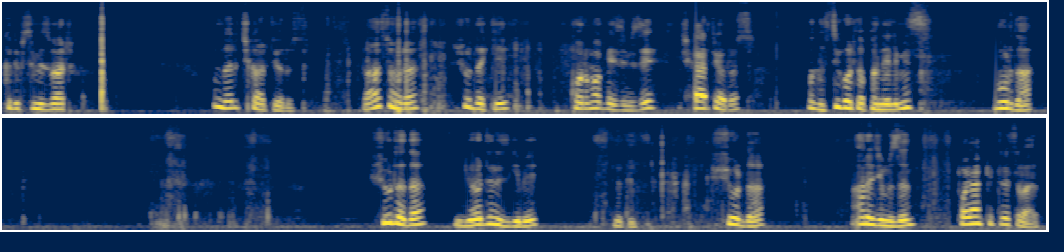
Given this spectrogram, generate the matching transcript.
klipsimiz var. Bunları çıkartıyoruz. Daha sonra şuradaki koruma bezimizi çıkartıyoruz. Bakın sigorta panelimiz burada. Şurada da gördüğünüz gibi bakın şurada aracımızın polen filtresi var.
